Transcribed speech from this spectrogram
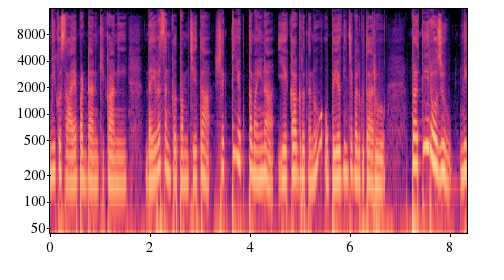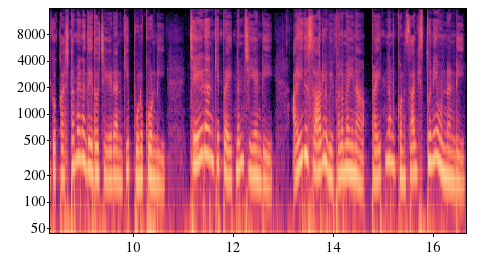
మీకు సాయపడ్డానికి కానీ దైవ సంకల్పం చేత శక్తియుక్తమైన ఏకాగ్రతను ఉపయోగించగలుగుతారు. ప్రతిరోజు మీకు కష్టమైనదేదో చేయడానికి పూనుకోండి. చేయడానికి ప్రయత్నం చేయండి. ఐదు సార్లు విఫలమైన ప్రయత్నం కొనసాగిస్తూనే ఉండండి.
